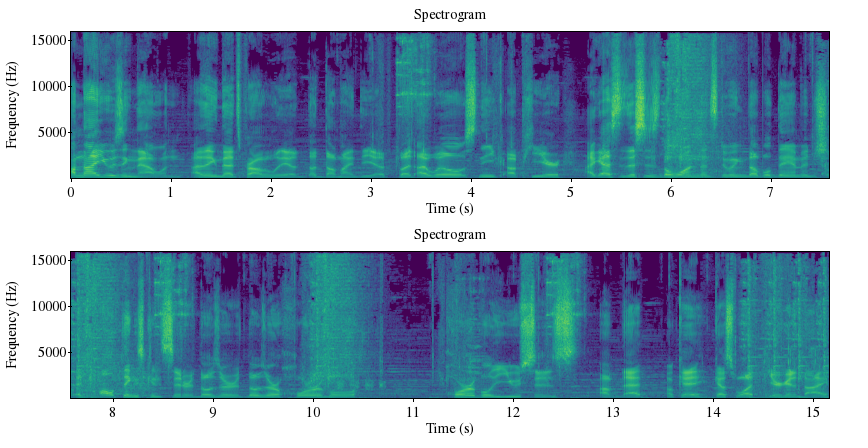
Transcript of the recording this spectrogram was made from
I'm not using that one. I think that's probably a, a, dumb idea, but I will sneak up here. I guess this is the one that's doing double damage. All things considered, those are those are horrible, horrible uses of that. Okay, guess what? You're gonna die.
